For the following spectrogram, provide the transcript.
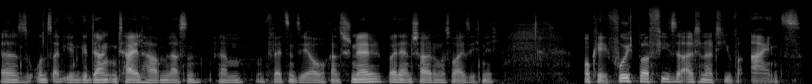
äh, uns an Ihren Gedanken teilhaben lassen. Ähm, vielleicht sind Sie ja auch ganz schnell bei der Entscheidung, das weiß ich nicht. Okay, furchtbar fiese Alternative 1.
